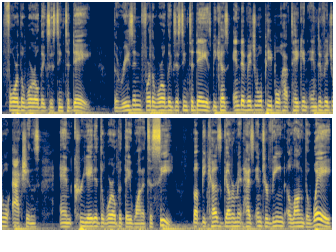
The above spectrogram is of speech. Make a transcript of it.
for the world existing today. The reason for the world existing today is because individual people have taken individual actions and created the world that they wanted to see. But because government has intervened along the way,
